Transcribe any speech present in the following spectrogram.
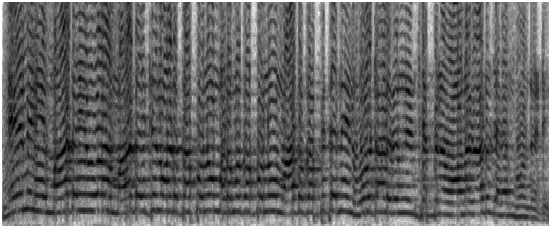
నేను ఈ మాట ఇవ్వ మాట ఇచ్చిన వాడు తప్పును మడమ తప్పును మాట తప్పితే నేను ఓటు నేను చెప్పిన వానగాడు జగన్మోహన్ రెడ్డి.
